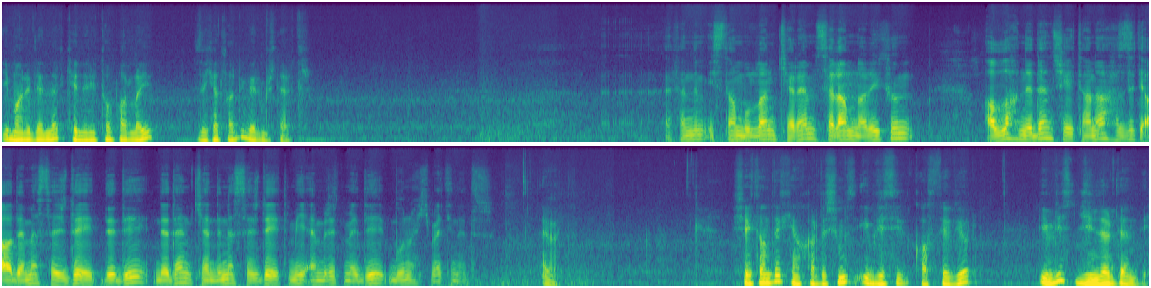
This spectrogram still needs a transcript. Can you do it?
İman edenler kendini toparlayıp zekatlarını vermişlerdir. Efendim İstanbul'dan Kerem selamun aleyküm. Allah neden şeytana Hazreti Adem'e secde et dedi? Neden kendine secde etmeyi emretmedi? Bunun hikmeti nedir? Evet. Şeytan derken kardeşimiz iblisi kastediyor. İblis cinlerdendi.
